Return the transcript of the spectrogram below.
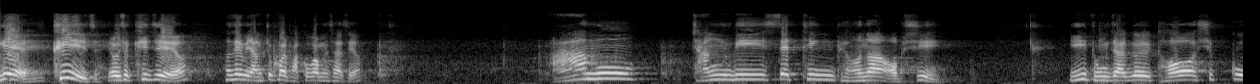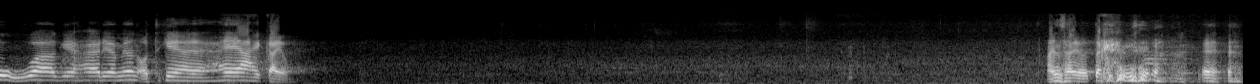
이게 퀴즈, 여기서 퀴즈예요. 선생님이 양쪽 발 바꿔가면서 하세요. 아무 장비 세팅 변화 없이 이 동작을 더 쉽고 우아하게 하려면 어떻게 해야 할까요? 안 사요. 딱. 네.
